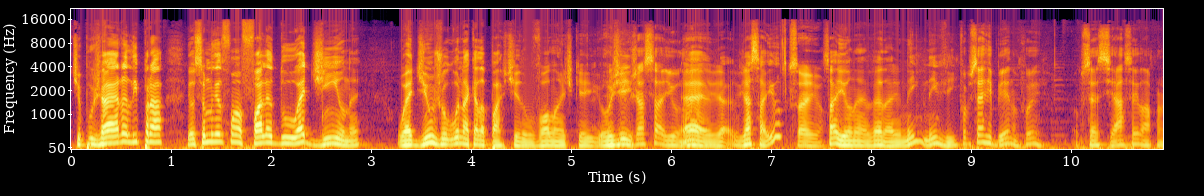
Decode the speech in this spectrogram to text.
Tipo, já era ali pra. Eu se não me engano, foi uma falha do Edinho, né? O Edinho jogou naquela partida, o volante, que hoje. já saiu, né? É, já, já saiu? Saiu. Saiu, né? É verdade, eu nem, nem vi. Foi pro CRB, não foi? Pro CSA, sei lá foi.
